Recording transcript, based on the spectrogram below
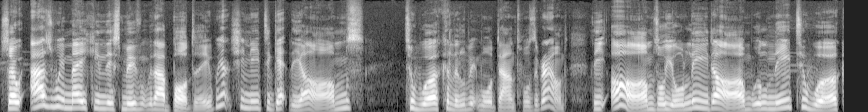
So as we're making this movement with our body, we actually need to get the arms to work a little bit more down towards the ground. The arms or your lead arm will need to work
